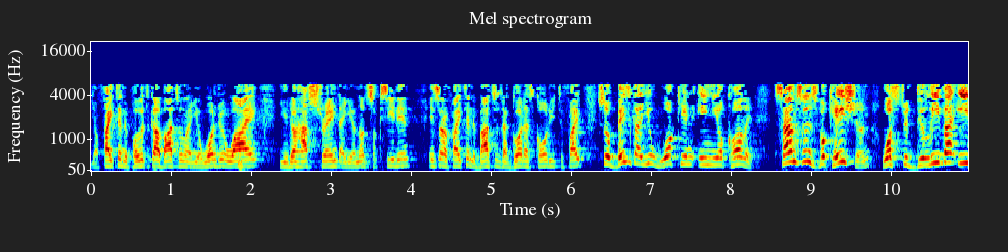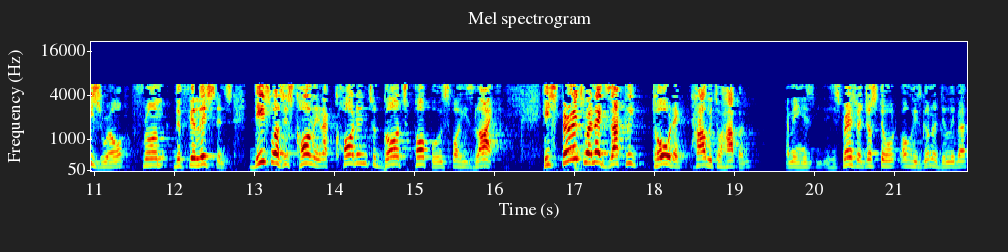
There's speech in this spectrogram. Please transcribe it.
you're fighting the political battle and you're wondering why you don't have strength and you're not succeeding instead of fighting the battles that God has called you to fight. So basically, you're walking in your calling. Samson's vocation was to deliver Israel from the Philistines. This was his calling according to God's purpose for his life. His parents were not exactly told how it will happen. I mean, his, his parents were just told, oh, he's going to deliver,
